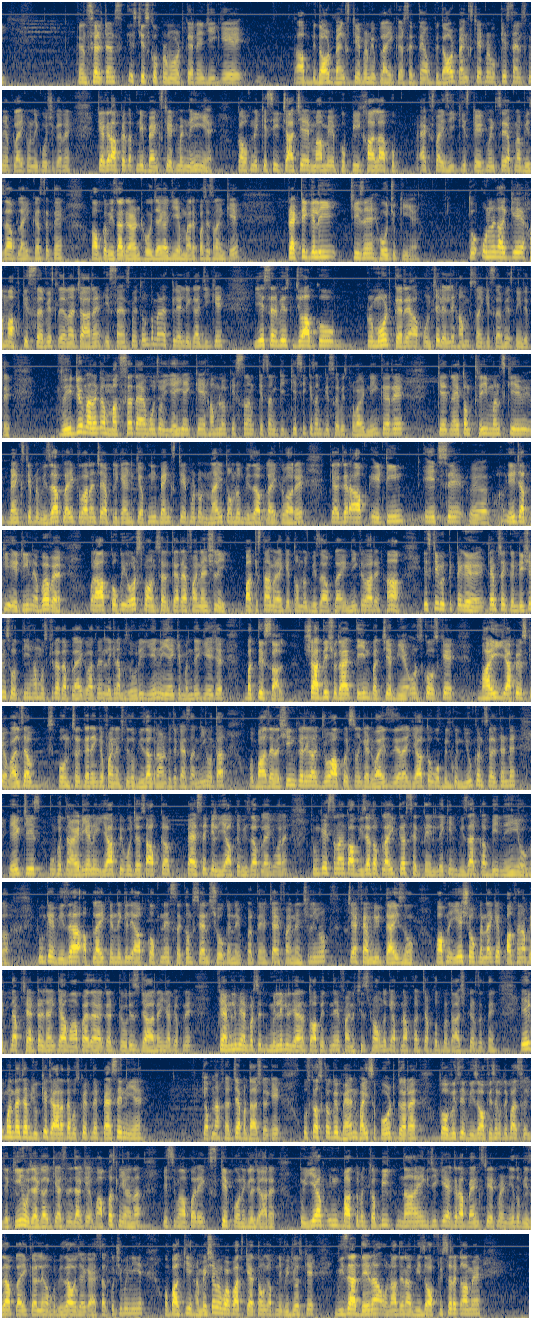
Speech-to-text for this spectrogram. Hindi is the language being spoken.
कंसल्टेंट्स इस चीज़ को प्रमोट कर रहे हैं जी कि आप विदाउट बैंक स्टेटमेंट भी अप्लाई कर सकते हैं. और विदाउट बैंक स्टेटमेंट वो किस सेंस में अप्लाई करने की कोशिश कर रहे हैं? कि अगर आपके पास अपनी बैंक स्टेटमेंट नहीं है तो आप अपने किसी चाचे, मामे फुप्पी खाला एक्स वाई जी की स्टेटमेंट से अपना वीज़ा अप्लाई कर सकते हैं तो आपका वीज़ा ग्रांट हो जाएगा। जी, हमारे पास इस तरह के प्रैक्टिकली चीज़ें हो चुकी हैं। तो उन्होंने कहा कि हम आपकी सर्विस लेना चाह रहे हैं। इस सेंस में तो उनको मैंने क्लियरली कहा जी कि ये सर्विस जो आपको प्रमोट कर रहे हैं, आप उनसे ले लें। हम इस तरह की सर्विस नहीं देते। वीडियो बनाने का मकसद है वो जो यही है कि हम लोग किस किस्म की, किसी किस्म की सर्विस प्रोवाइड नहीं कर रहे। कि नहीं तो हम थ्री मंथ्स की बैंक स्टेटमेंट वीज़ा अप्लाई करवा रहे हैं चाहे अप्लीकेंट की अपनी बैंक स्टेटमेंट हो, ना ही तो हम लोग वीज़ा अप्लाई करवा रहे हैं कि अगर आप 18 एज से एज आपकी 18 अबव है और आपको कोई और स्पॉन्सर कर रहा है फाइनेंशियली पाकिस्तान में रह के तो हम लोग वीज़ा अप्लाई नहीं करवा रहे। हाँ इसकी कोई टर्म्स एंड कंडीशंस होती हैं, हम उसके साथ अप्लाई करवाते हैं, लेकिन अब ज़रूरी ये नहीं है कि बंदे की एज है बत्तीस साल। शादीशुदा है, तीन बच्चे भी हैं, और उसको उसके भाई या फिर उसके वाल साहब स्पॉन्सर करेंगे फाइनेंशियली तो वीज़ा ग्रांट हो जाए ऐसा नहीं होता। और बाद नशीन करेगा, जो आपको इस तरह की एडवाइस दे रहा है, या तो वो बिल्कुल न्यू कंसल्टेंट है। एक चीज़, उनको इतना आइडिया नहीं, या फिर वो जैसे आपका पैसे के लिए आपका वीज़ा अप्लाई करवा रहे हैं। क्योंकि इस तरह तो आप वीज़ा तो अप्लाई कर सकते हैं, लेकिन वीज़ा कभी नहीं होगा। क्योंकि वीज़ा अप्लाई करने के लिए आपको अपने सर्कमस्टेंस शो करने पड़ते हैं, चाहे फाइनेंशियली हो, चाहे फैमिली टाइज हो। वो आपने ये शो करना है कि पाकिस्तान आप इतने आप सेटल्ड हैं कि आप वहाँ पर अगर टूरिस्ट जा रहे हैं या फिर अपने फैमिली मेंबर से मिलने के लिए जा रहे हैं तो आप इतने फाइनेंशियल स्ट्रॉन्ग हैं कि अपना खर्चा खुद बर्दाश्त कर सकते हैं। एक बंदा जब यूके जा रहा था उसको इतने पैसे नहीं है कि अपना खर्चा बर्दाश्त करके उसका उसका कोई बहन भाई सपोर्ट कर रहा है तो ऑब्वियसली वीज़ा ऑफिसर को पास यकीन हो जाएगा कि ऐसे जाके वापस नहीं आना इसी वहाँ पर एक स्किप होने के लिए जा रहा है। तो ये आप इन बातों में कभी ना आएँगे जी कि अगर आप बैंक स्टेटमेंट नहीं तो वीज़ा अप्लाई कर लें, आपको वीज़ा हो जाएगा, ऐसा कुछ भी नहीं है। और बाकी हमेशा मैं वो बात कहता हूँ कि अपनी वीडियोज़ के वीज़ा देना और ना देना वीज़ा ऑफिसर का काम है।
